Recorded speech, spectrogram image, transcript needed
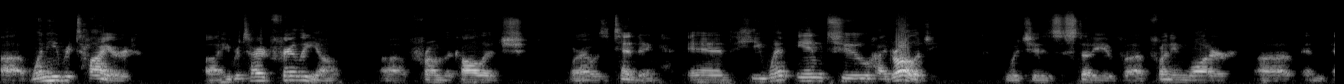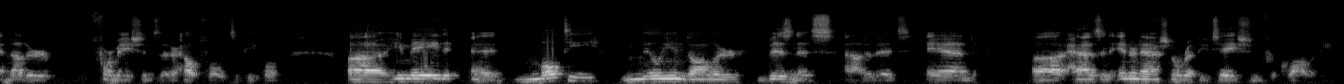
uh, when he retired, uh, he retired fairly young from the college where I was attending, and he went into hydrology, which is a study of uh, finding water uh, and, and other formations that are helpful to people. Uh, he made a multi-million dollar business out of it and uh, has an international reputation for quality.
